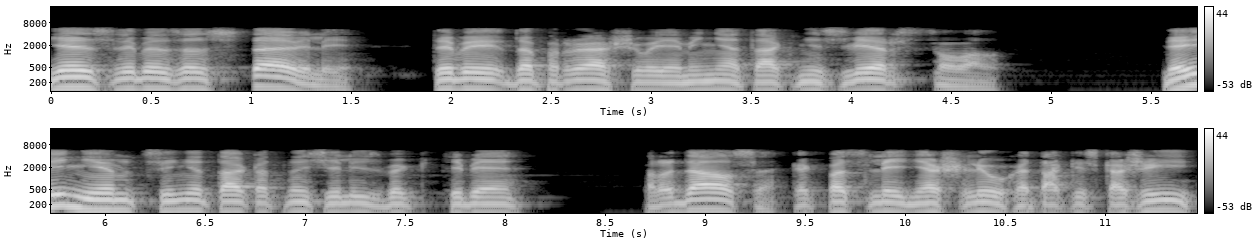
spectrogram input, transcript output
Если бы заставили, ты бы, допрашивая меня, так не зверствовал. Да и немцы не так относились бы к тебе. Продался, как последняя шлюха, так и скажи.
